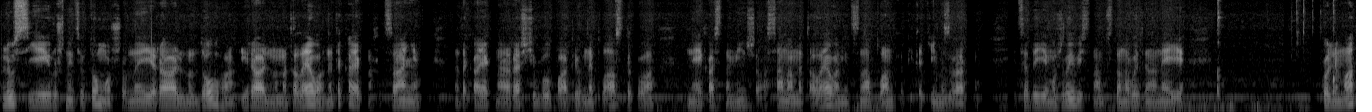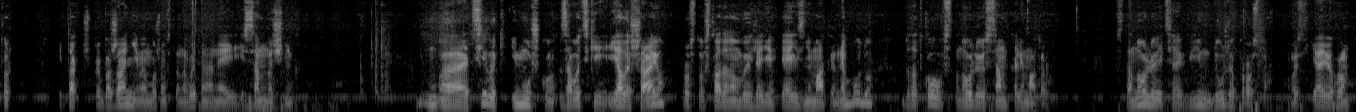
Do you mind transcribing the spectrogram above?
Плюс цієї рушниці в тому, що в неї реально довга і реально металева, не така, як на Хацані, не така, як на решті булпапів, не пластикова, не якась там інша, а саме металева, міцна планка Picatinny зверху. І це дає можливість нам встановити на неї коліматор, і також при бажанні ми можемо встановити на неї і сам ночник. Е, Цілик і мушку заводські я лишаю, просто в складеному вигляді я їх знімати не буду. Додатково встановлюю сам каліматор. Встановлюється він дуже просто. Ось я його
